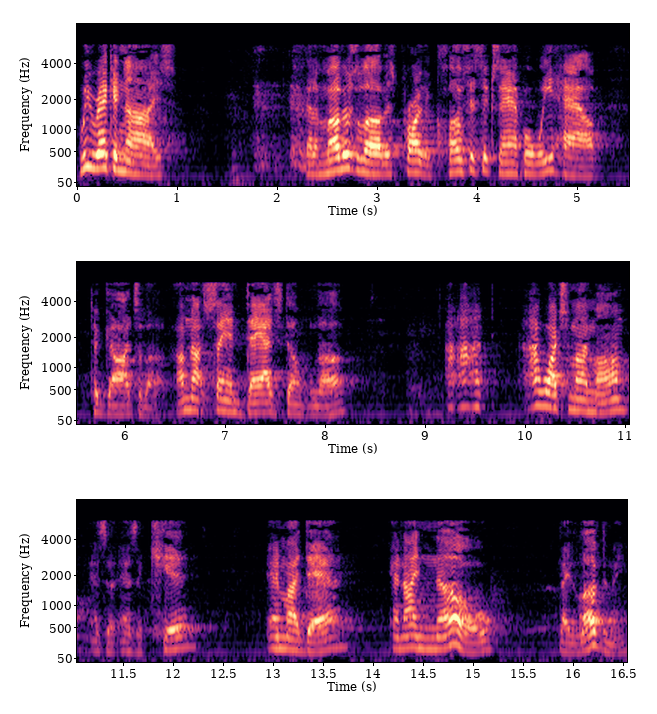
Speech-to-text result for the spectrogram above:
We recognize that a mother's love is probably the closest example we have to God's love. I'm not saying dads don't love. I, I, I watched my mom as a, as a kid and my dad, and I know they loved me.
